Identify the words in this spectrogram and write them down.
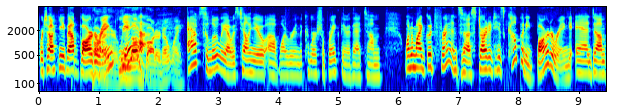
we're talking about bartering. Barter. We yeah. love barter, don't we? Absolutely. I was telling you uh, while we were in the commercial break there that um, one of my good friends uh, started his company, Bartering. And um,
